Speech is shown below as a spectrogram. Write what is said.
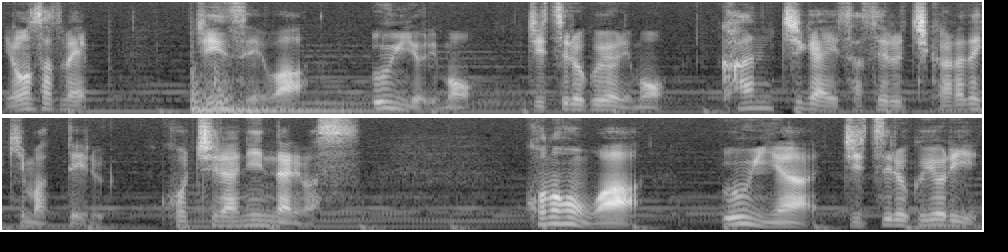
4冊目。人生は運よりも実力よりも勘違いさせる力で決まっている。こちらになります。この本は運や実力より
